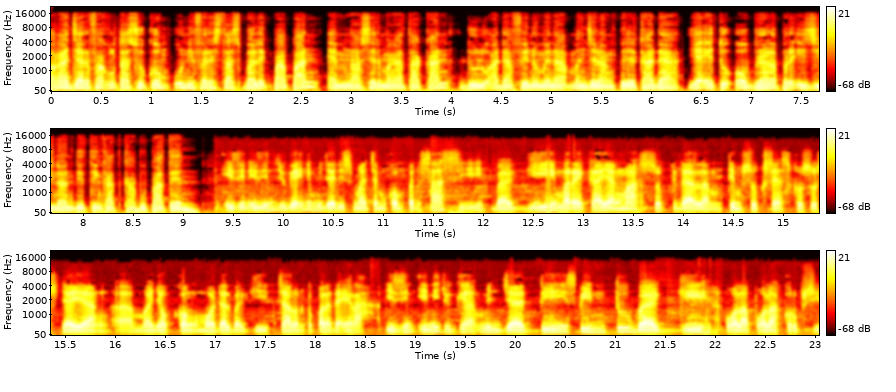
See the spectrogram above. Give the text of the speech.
Pengajar Fakultas Hukum Universitas Balikpapan, M. Nasir mengatakan dulu ada fenomena menjelang pilkada, yaitu obral perizinan di tingkat kabupaten. Izin-izin juga ini menjadi semacam kompensasi bagi mereka yang masuk ke dalam tim sukses, khususnya yang uh, menyokong modal bagi calon kepala daerah. Izin ini juga menjadi pintu bagi pola-pola korupsi.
